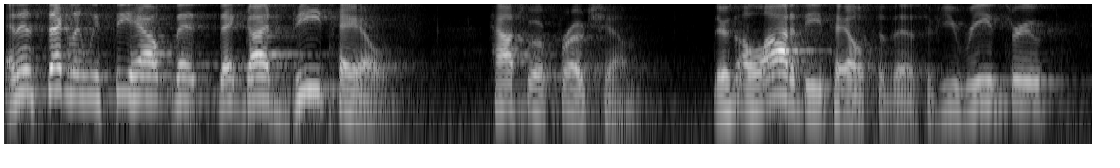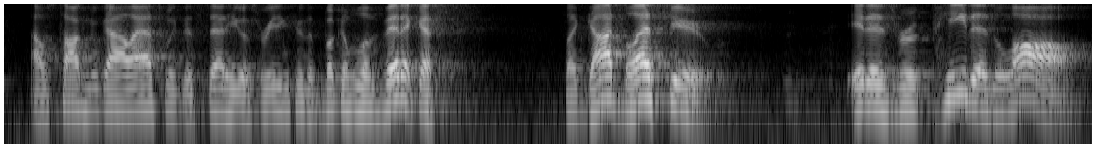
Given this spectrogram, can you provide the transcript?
And then, secondly, we see how that, that God details how to approach him. There's a lot of details to this. If you read through, I was talking to a guy last week that said he was reading through the book of Leviticus. It's like, God bless you. It is repeated law.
